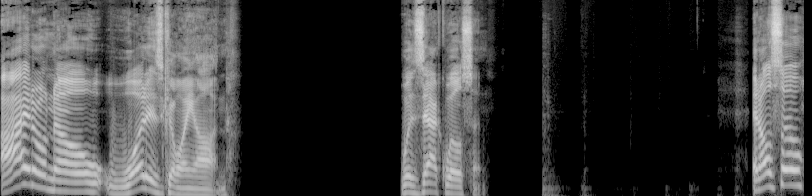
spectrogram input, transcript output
I don't know what is going on with Zach Wilson. And also,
